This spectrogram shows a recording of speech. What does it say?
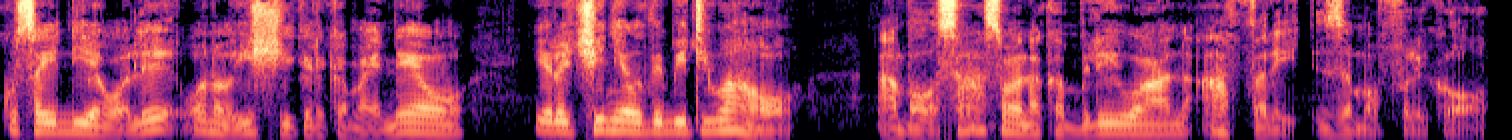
kusaidia wale wanaoishi katika maeneo yaliyo chini ya udhibiti wao ambao sasa wanakabiliwa na athari za mafuriko.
